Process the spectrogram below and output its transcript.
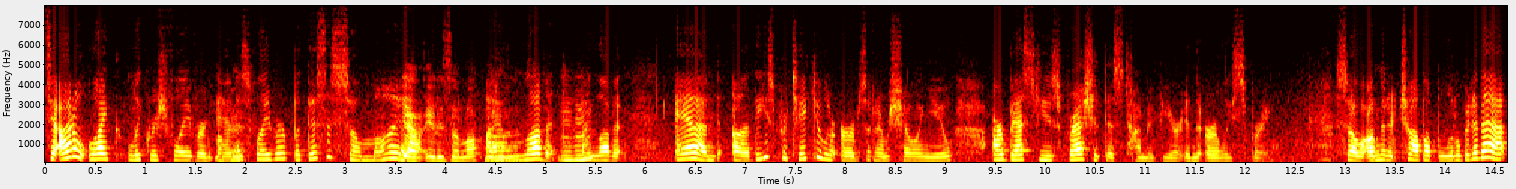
See, I don't like licorice flavor and Okay. anise flavor, but this is so mild. Yeah, it is a lot more. I love it. I Mhm. love it. And uh, these particular herbs that I'm showing you are best used fresh at this time of year in the early spring. So I'm going to chop up a little bit of that.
